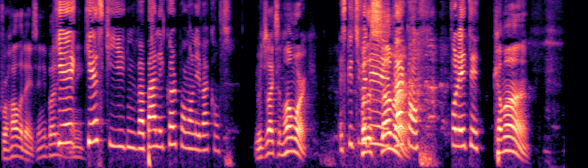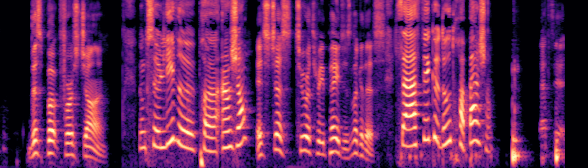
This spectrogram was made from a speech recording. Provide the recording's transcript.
for holidays? Anybody? Qui est, Any- qui est-ce qui ne va pas à l'école pendant les vacances? Would you like some homework? Est-ce que tu For veux des summer. vacances pour l'été? Come on. This book, First John, Donc ce livre de pre- 1 Jean, it's just two or three pages. Look at this. ça a fait que deux ou trois pages. That's it.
